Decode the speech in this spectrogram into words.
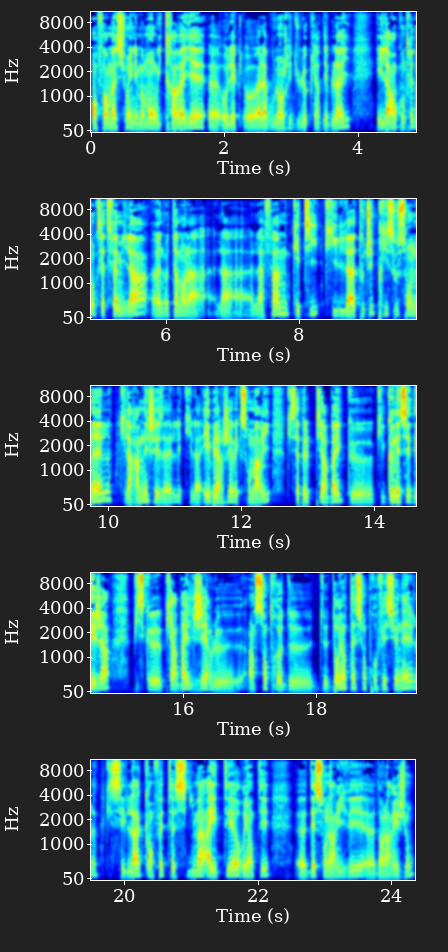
en formation et les moments où il travaillait au, à la boulangerie du Leclerc des Blaye. Et il a rencontré donc cette famille-là, euh, notamment la, la, la femme, Katie, qui l'a tout de suite pris sous son aile, qui l'a ramené chez elle et qui l'a hébergé avec son mari, qui s'appelle Pierre Bail, qu'il connaissait déjà, puisque Pierre Bail gère un centre d'orientation professionnelle. C'est là qu'en fait Silima a été orienté euh, dès son arrivée euh, dans la région,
